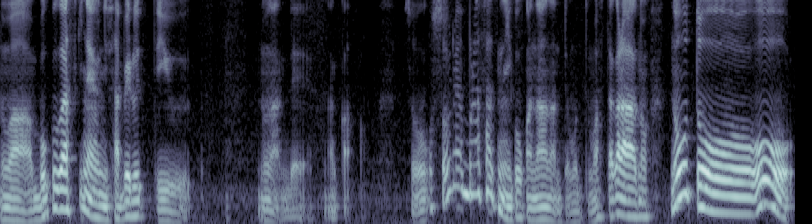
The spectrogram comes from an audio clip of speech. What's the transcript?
のは僕が好きなようにしゃべるっていうのなんでなんかそそれはぶらさずにいこうかななんて思ってます。だからあのノートを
